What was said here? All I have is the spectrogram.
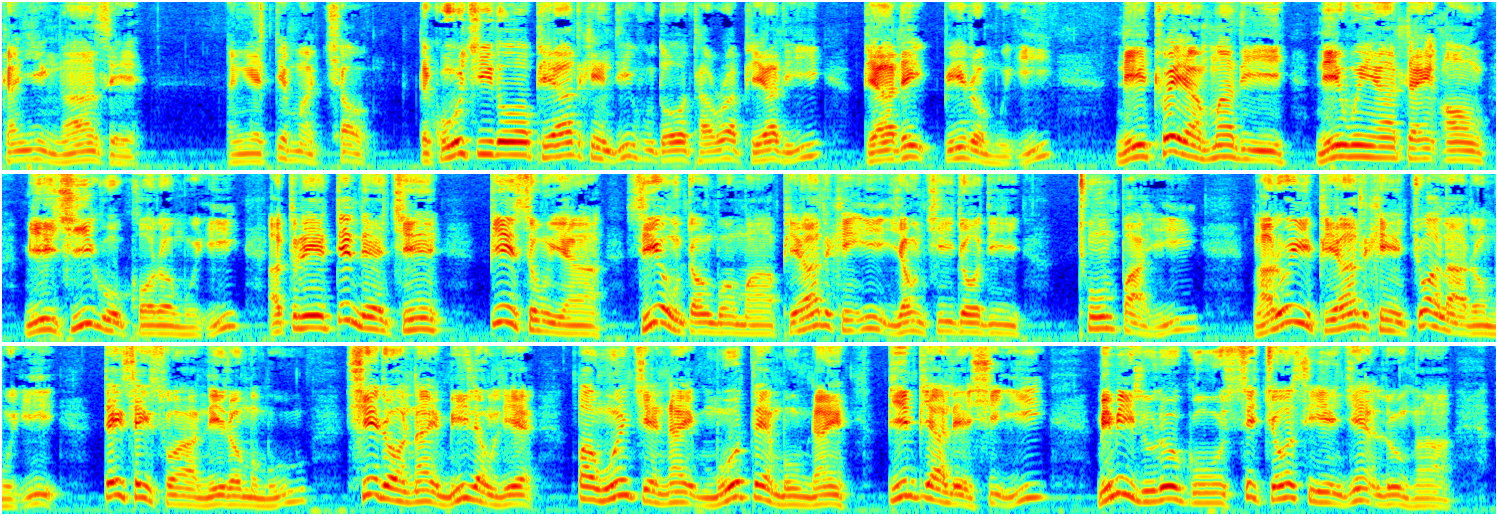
အခန်းကြီး90အငယ်1မှ6တကူကြီးသောဘုရားသခင်ဒီဟုသောသာရဘုရားသည်ဗျာဒိတ်ပေးတော်မူ၏နေထွက်ရမှသည် နေဝင်ရာတိုင်အောင်မြေကြီးကိုခေါ်တော်မူ၏အတရေတင့်တယ်ချင်းပြည့်စုံရာဇီးုံတောင်ပေါ်မှဘုရားသခင်၏ရောင်ချီတော်သည်ထွန်းပါ၏ငါတို့၏ဘုရားသခင်ကြွလာတော်မူ၏တိတ်ဆိတ်စွာနေတော်မမူရှေ့တော်၌မိလုံလျက်ပတ်ဝန်းကျင်၌မိုးတဲ့မုန်တိုင်း ပြင်းပြလျက်ရှိ၏မိမိလူတို့ကိုစစ်ကြောစီရင်ခြင်းအလို့ငှာ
